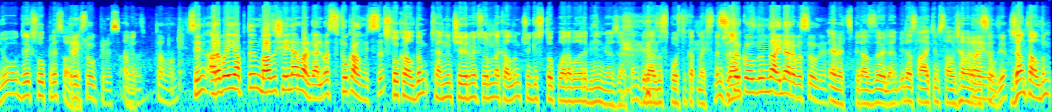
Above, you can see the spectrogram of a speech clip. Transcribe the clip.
Yo direkt soğuk pres vardı. Direkt soğuk pres. Anladım. Evet. Tamam. Senin arabaya yaptığın bazı şeyler var galiba. Stok almışsın. Stok aldım. Kendim çevirmek zorunda kaldım. Çünkü stok bu arabalara binilmiyor zaten. Biraz da sportif katmak istedim. Jant- Stok olduğunda aile arabası oluyor. Evet biraz da öyle. Biraz hakim savcı arabası Aynen. oluyor. Jant aldım,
